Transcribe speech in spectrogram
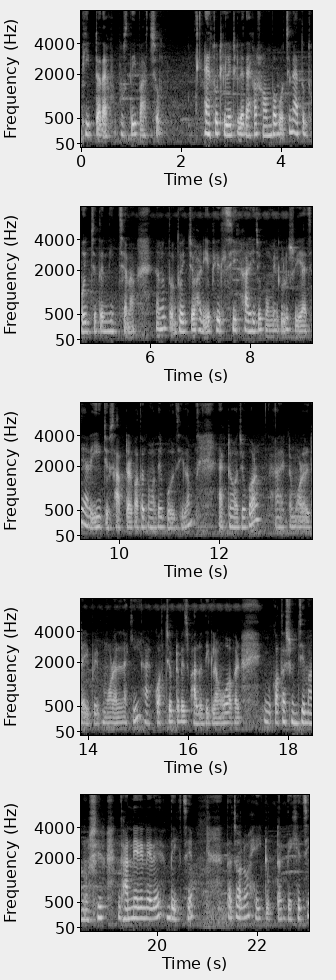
ভিড়টা দেখো, বুঝতেই পারছ। এত ঠেলে ঠেলে দেখা সম্ভব হচ্ছে না, এত ধৈর্যতে নিচ্ছে না। জানো তো, ধৈর্য হারিয়ে ফেলছি। আর এই যে কুমিরগুলো শুয়ে আছে, আর এই যে সাপটার কথা তোমাদের বলছিলাম, একটা অজগর আর একটা মরাল টাইপের, মরাল নাকি? আর কচ্ছপটা বেশ ভালো দেখলাম, ও আবার কথা শুনছে মানুষের, ঘাড় নেড়ে নেড়ে দেখছে। তা চলো, এই টুকটাক দেখেছি।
